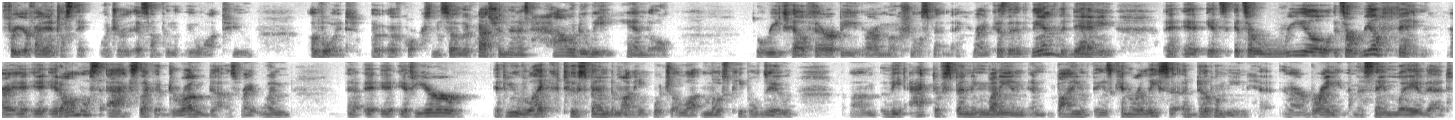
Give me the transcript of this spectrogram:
for your financial state, which is something that we want to avoid, of course. And so the question then is how do we handle retail therapy or emotional spending, right? Because at the end of the day, it, it's it's a real it's a real thing, right? It, it almost acts like a drug does, right? When uh, if you're if you like to spend money, which a lot most people do, um, the act of spending money and, and, buying things can release a, a, dopamine hit in our brain in the same way that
